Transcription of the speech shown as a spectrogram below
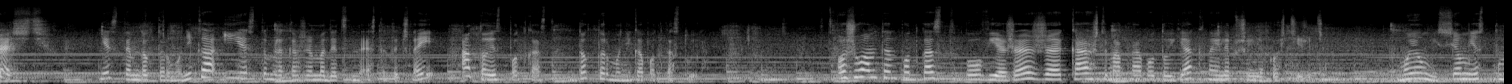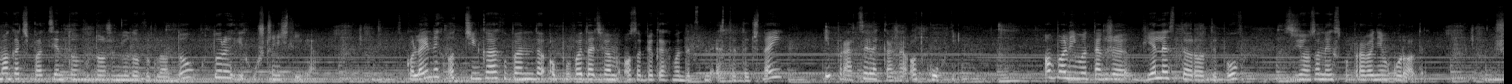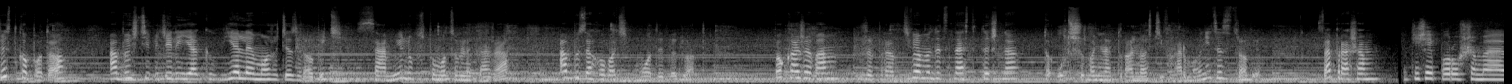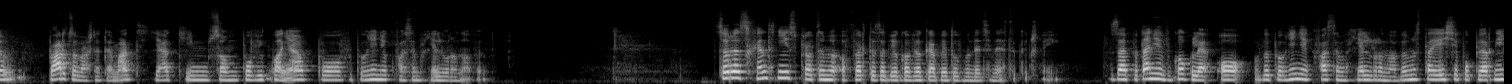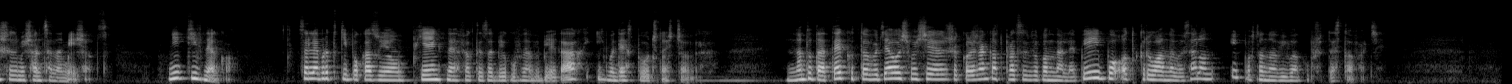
Cześć! Jestem dr Monika i jestem lekarzem medycyny estetycznej, a to jest podcast Dr Monika Podcastuje. Stworzyłam ten podcast, bo wierzę, że każdy ma prawo do jak najlepszej jakości życia. Moją misją jest pomagać pacjentom w dążeniu do wyglądu, który ich uszczęśliwia. W kolejnych odcinkach będę opowiadać Wam o zabiegach medycyny estetycznej i pracy lekarza od kuchni. Obalimy także wiele stereotypów związanych z poprawieniem urody. Wszystko po to, abyście wiedzieli, jak wiele możecie zrobić sami lub z pomocą lekarza, aby zachować młody wygląd. Pokażę Wam, że prawdziwa medycyna estetyczna to utrzymanie naturalności w harmonii ze zdrowiem. Zapraszam! Dzisiaj poruszymy bardzo ważny temat, jakim są powikłania po wypełnieniu kwasem hialuronowym. Coraz chętniej sprawdzamy oferty zabiegowe gabinetów medycyny estetycznej. Zapytanie w Google o wypełnienie kwasem hialuronowym staje się popularniejsze z miesiąca na miesiąc. Nic dziwnego. Celebrytki pokazują piękne efekty zabiegów na wybiegach i w mediach społecznościowych. Na dodatek dowiedziałyśmy się, że koleżanka od pracy wygląda lepiej, bo odkryła nowy salon i postanowiła go przetestować.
